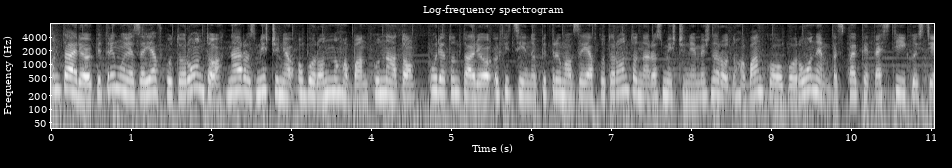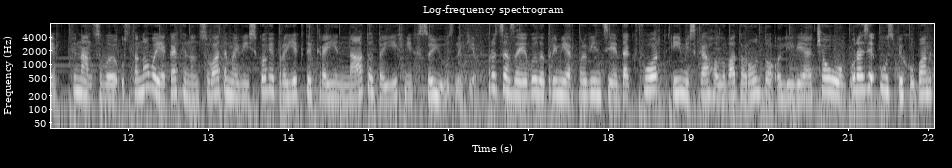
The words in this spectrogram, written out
Онтаріо підтримує заявку Торонто на розміщення оборонного банку НАТО. Уряд Онтаріо офіційно підтримав заявку Торонто на розміщення міжнародного банку оборони, безпеки та стійкості фінансової установи, яка фінансуватиме військові проєкти країн НАТО та їхніх союзників. Про це заявили прем'єр провінції Дакфорд і міська голова Торонто Олівія Чоу. У разі успіху банк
